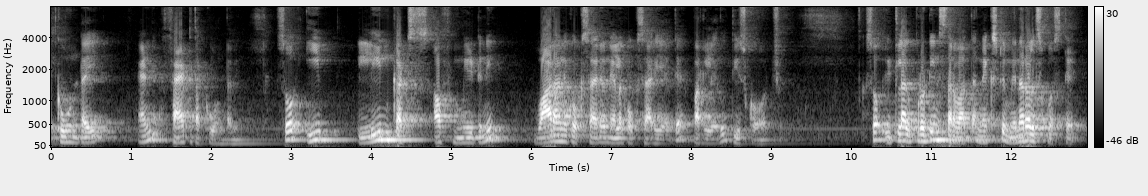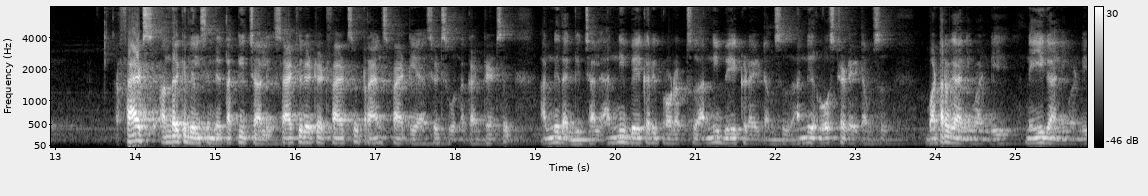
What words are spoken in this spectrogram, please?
ఎక్కువ ఉంటాయి అండ్ ఫ్యాట్ తక్కువ ఉంటుంది. సో ఈ లీన్ కట్స్ ఆఫ్ మీట్ని వారానికి ఒకసారి నెలకు ఒకసారి అయితే పర్లేదు తీసుకోవచ్చు. సో ఇట్లా ప్రోటీన్స్ తర్వాత నెక్స్ట్ మినరల్స్కి వస్తే ఫ్యాట్స్ అందరికీ తెలిసిందే తగ్గించాలి. Saturated fats trans fatty acids ఉన్న కంటెంట్స్ అన్నీ తగ్గించాలి. అన్ని బేకరీ ప్రోడక్ట్స్ అన్ని బేక్డ్ ఐటమ్స్ అన్ని రోస్టెడ్ ఐటమ్స్ బటర్ కానివ్వండి నెయ్యి కానివ్వండి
